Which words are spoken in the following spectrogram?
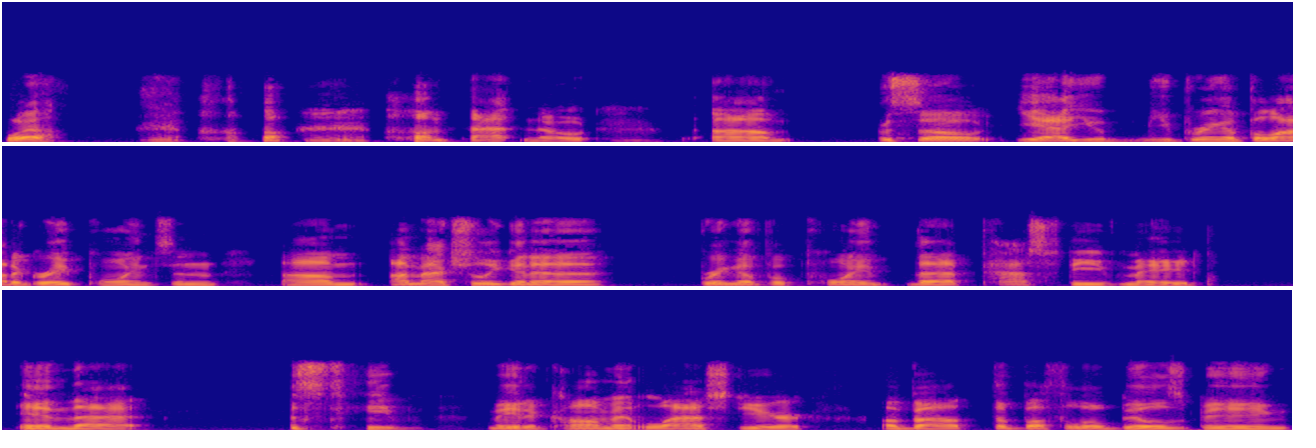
Well, on that note, um, so yeah, you you bring up a lot of great points, and um, I'm actually gonna bring up a point that past Steve made, in that Steve made a comment last year about the Buffalo Bills being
